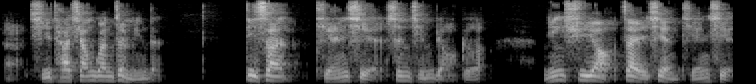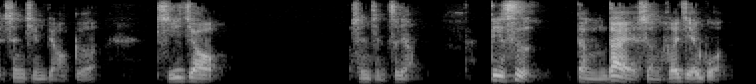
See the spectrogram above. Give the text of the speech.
啊其他相关证明等。第三，填写申请表格，您需要在线填写申请表格，提交申请资料。第四，等待审核结果，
